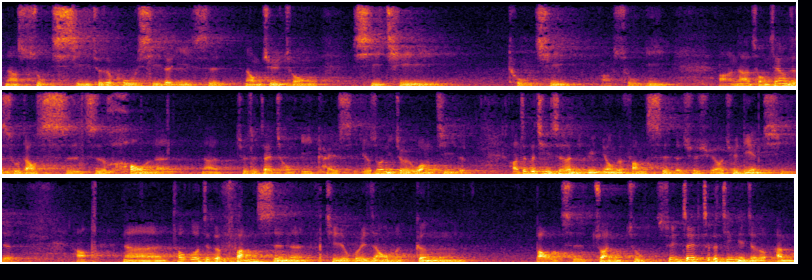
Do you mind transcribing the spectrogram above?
那数息就是呼吸的意思。那我们去从吸气、吐气啊数一啊，那从这样子数到十之后呢，那就是再从一开始。有时候你就会忘记的啊，这个其实是很运用的方式的，是需要去练习的。好，那透过这个方式呢，其实会让我们更。保持专注，所以在这个经典叫做安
